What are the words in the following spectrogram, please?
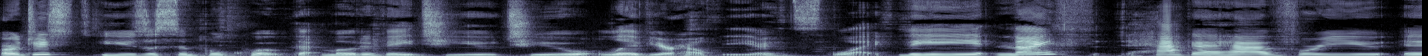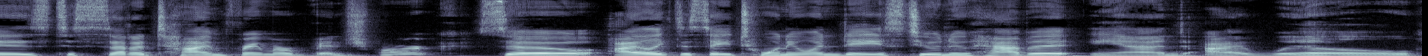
Or just use a simple quote that motivates you to live your healthiest life. The ninth hack I have for you is to set a time frame or benchmark. So I like to say 21 days to a new habit, and I will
